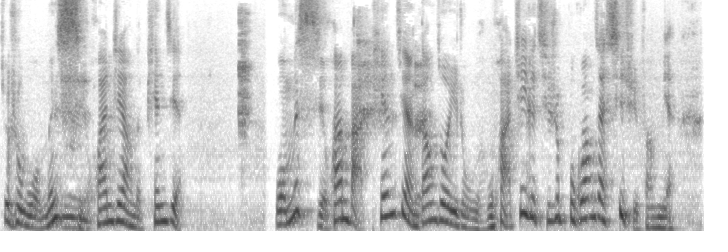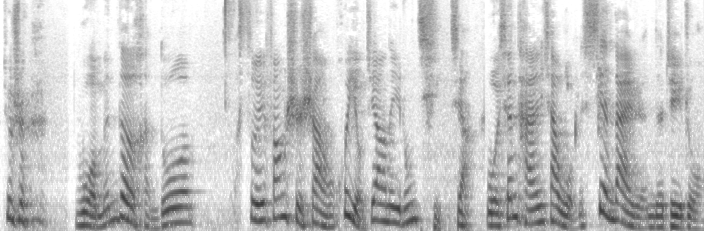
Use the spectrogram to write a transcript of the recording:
就是我们喜欢这样的偏见。我们喜欢把偏见当做一种文化，这个其实不光在戏曲方面，就是我们的很多思维方式上会有这样的一种倾向。我先谈一下我们现代人的这种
